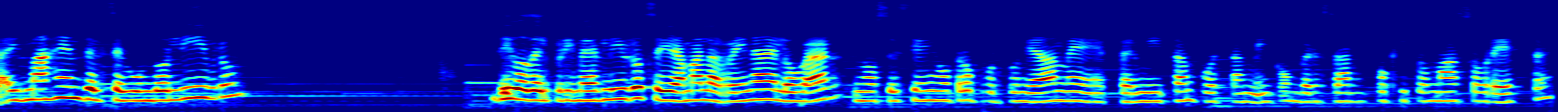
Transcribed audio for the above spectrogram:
la imagen del segundo libro, digo, del primer libro se llama La Reina del Hogar. No sé si en otra oportunidad me permitan pues también conversar un poquito más sobre este.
